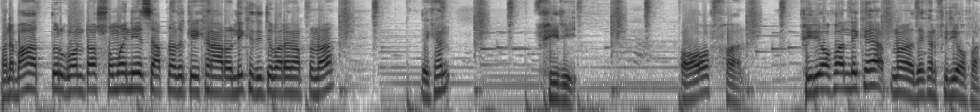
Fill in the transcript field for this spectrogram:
মানে বাহাত্তর ঘণ্টা সময় নিয়েছে আপনাদেরকে এখানে আরও লিখে দিতে পারেন আপনারা। দেখেন ফ্রি অফার ফ্রি অফার লিখে আপনারা দেখেন ফ্রি অফার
